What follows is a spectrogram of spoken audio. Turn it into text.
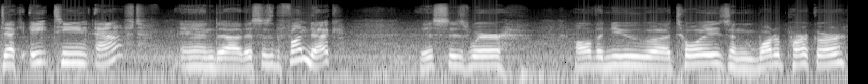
deck 18 aft, and uh, this is the fun deck. This is where all the new uh, toys and water park are,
